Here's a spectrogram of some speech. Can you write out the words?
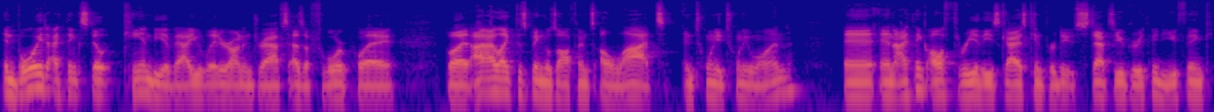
And Boyd, I think, still can be a value later on in drafts as a floor play. But I, I like this Bengals offense a lot in 2021. And, and I think all three of these guys can produce. Steph, do you agree with me? Do you think,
